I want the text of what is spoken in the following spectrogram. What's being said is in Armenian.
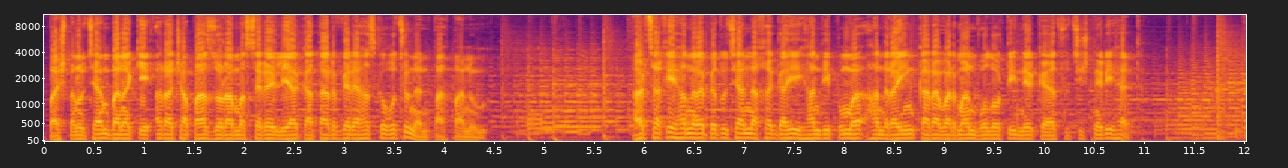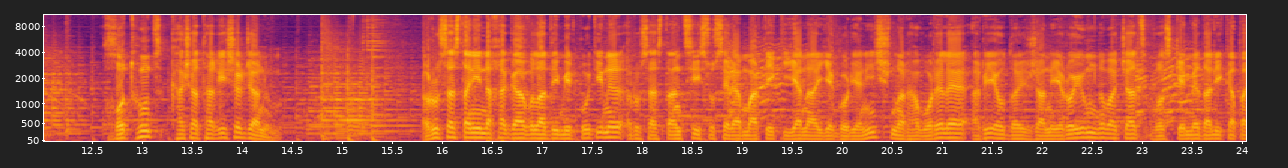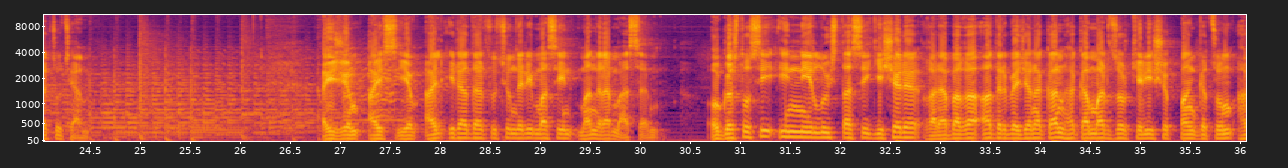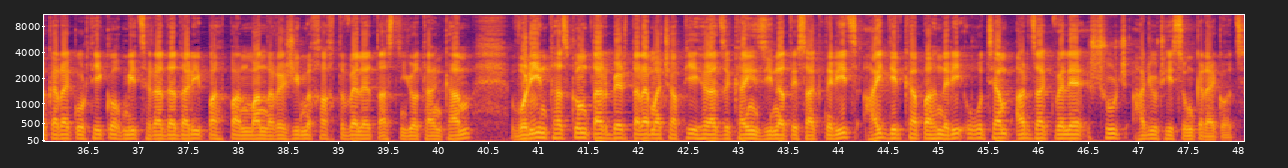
Պաշտպանության բանակի առաջապահ զորամասերը լիակատար վերահսկողություն են պահպանում։ Արցախի հանրապետության նախագահի հանդիպումը հանրային կառավարման ոլորտի ներկայացուցիչների հետ։ Խոթունց Քաշաթաղի շրջանում Ռուսաստանի նախագահ Վլադիմիր Պուտինը ռուսաստանցի սուսերամարտիկ Յանա Եգորյանին շնորհավորել է Ռիո դե Ժանեյրոյում նվաճած ոսկե մեդալի կապակցությամբ։ Այժմ այս եւ այլ իրադարձությունների մասին մանրամասը։ Օգոստոսի 9-ի լույս 10-ի գիշերը Ղարաբաղի ադրբեջանական հակամարտ զորքերի շփման գծում հակառակորդի կողմից հրադադարի պահպանման ռեժիմը խախտվել է 17 անգամ, որի ընթացքում տարբեր տարամաչափի հրաձգային զինատեսակներից հայ դիրքապահների ուղությամբ արձակվել է շուրջ 150 կրակոց։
